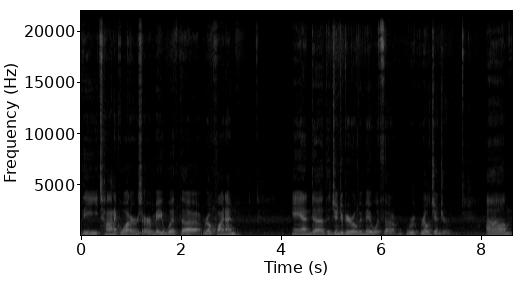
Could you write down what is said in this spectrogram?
the tonic waters are made with uh, real quinine. And uh, the ginger beer will be made with uh, r- real ginger. Um,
